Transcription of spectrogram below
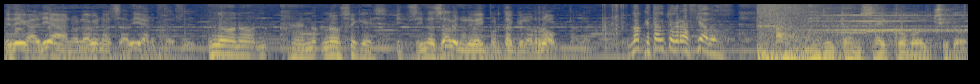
es de Galeano, las venas abiertas. No, no, no, no sé qué es. Y Si no sabe, no le va a importar que lo rompa. ¿no? No, que está autografiado. American Psycho Bolche 2.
